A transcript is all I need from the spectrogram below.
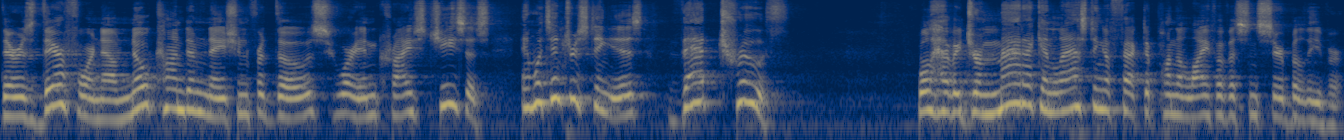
There is therefore now no condemnation for those who are in Christ Jesus. And what's interesting is that truth will have a dramatic and lasting effect upon the life of a sincere believer.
